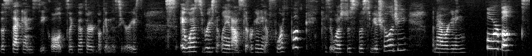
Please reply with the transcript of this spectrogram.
the second sequel. It's like the third book in the series. It was recently announced that we're getting a fourth book because it was just supposed to be a trilogy, but now we're getting four books.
